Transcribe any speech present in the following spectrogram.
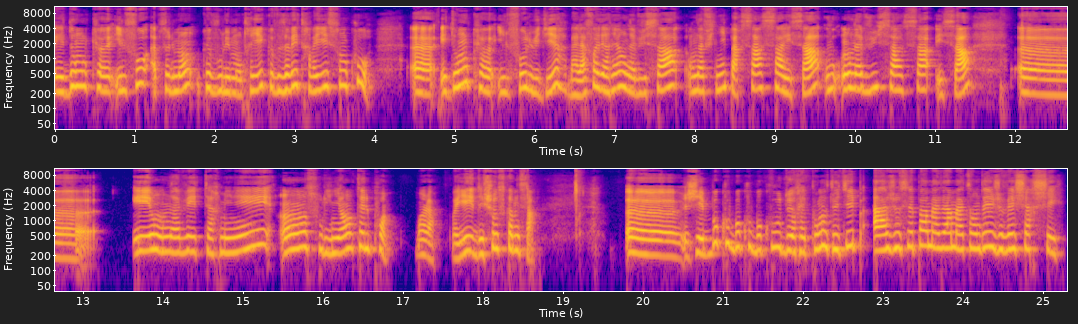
Et donc, euh, il faut absolument que vous lui montriez que vous avez travaillé son cours. Euh, et donc, euh, il faut lui dire, bah, la fois dernière, on a vu ça, on a fini par ça, ça et ça, ou on a vu ça, ça et ça. et on avait terminé en soulignant tel point. Voilà, vous voyez, des choses comme ça. J'ai beaucoup, beaucoup, beaucoup de réponses du type Ah, je sais pas, madame, attendez, je vais chercher.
